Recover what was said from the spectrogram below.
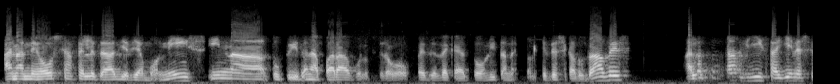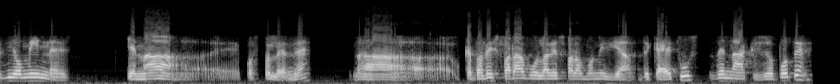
ανανεώσει, αν θέλετε, άδεια διαμονής ή να το οποίο ήταν απαράβολο, ξέρω εγώ, 5-10 ετών, ήταν αρκετές εκατοντάδες. Αλλά όταν βγει η ηθαγένεια σε δύο μήνες και να, ε, πώς το λένε, να καταθέσει παράβολα άδειε παραμονή για δεκαετούς δεν άξιζε. Οπότε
